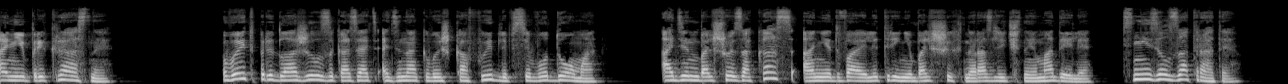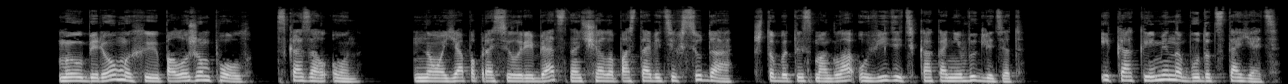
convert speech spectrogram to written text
Они прекрасны, Вейд предложил заказать одинаковые шкафы для всего дома. Один большой заказ, а не два или три небольших на различные модели, снизил затраты. «Мы уберем их и положим пол», — сказал он. «Но я попросил ребят сначала поставить их сюда, чтобы ты смогла увидеть, как они выглядят. И как именно будут стоять»,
